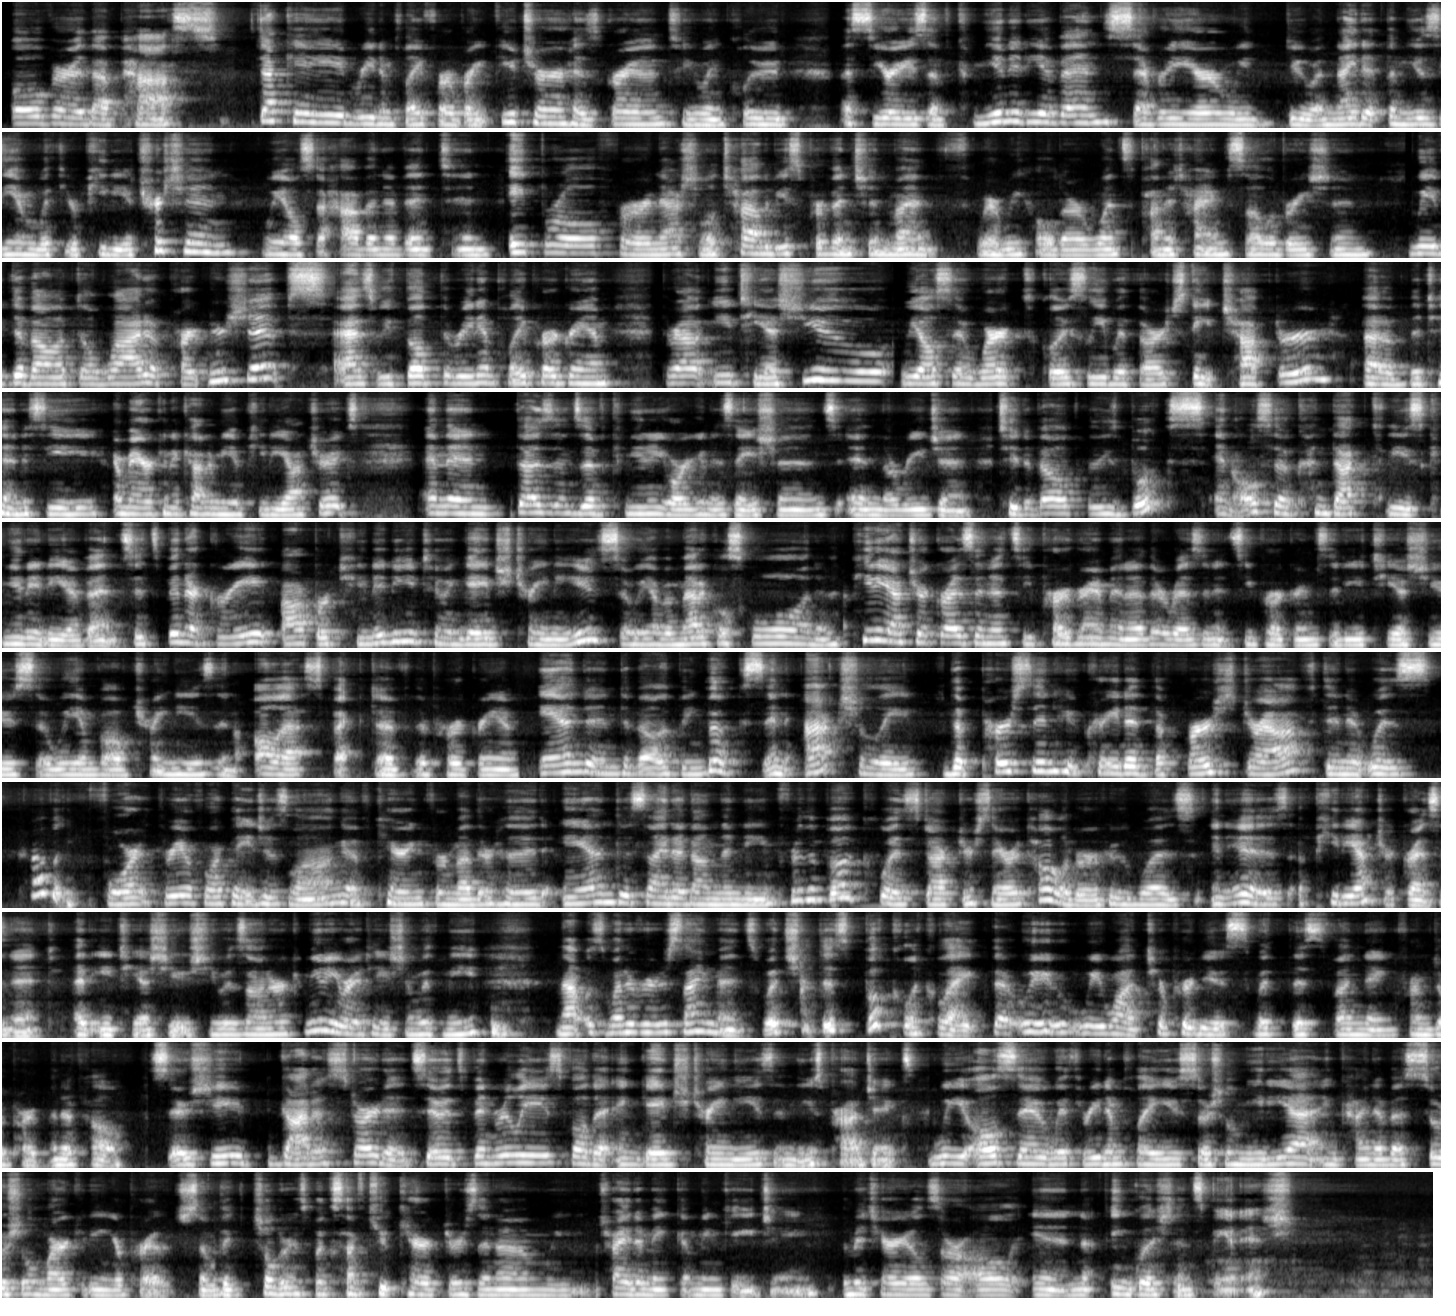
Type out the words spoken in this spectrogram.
Over the past decade, Read and Play for a Bright Future has grown to include a series of community events. Every year, we do a night at the museum with your pediatrician. We also have an event in April for National Child Abuse Prevention Month, where we hold our Once Upon a Time celebration. We've developed a lot of partnerships as we've built the Read and Play program throughout ETSU. We also worked closely with our state chapter of the Tennessee American Academy of Pediatrics and then dozens of community organizations in the region to develop these books and also conduct these community events. It's been a great opportunity to engage trainees. So we have a medical school and a pediatric residency program and other residency programs at ETSU. So we involve trainees in all aspect of the program and in developing books. And actually, the person who created the first draft, and it was probably four, three or four pages long of caring for motherhood and decided on the name for the book was Dr. Sarah Tolliver, who was and is a pediatric resident at ETSU. She was on her community rotation with me hmm. that was one of her assignments. What should this book look like that we, we want to produce with this funding from Department of Health? So she got us started. So it's been really useful to engage trainees in these projects. We also, with Read and Play, use social media and kind of a social marketing approach. So the children's books have cute characters in them. We try to make them engaging. The materials are all in English and Spanish.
